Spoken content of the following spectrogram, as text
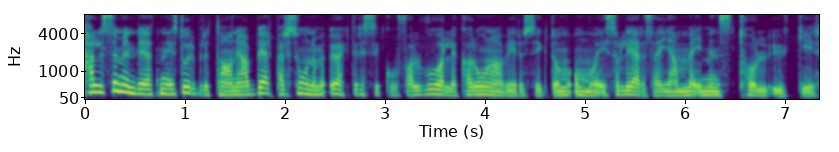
Helsemyndighetene i Storbritannia ber personer med økt risiko for alvorlig koronavirussykdom om å isolere seg hjemme i minst tolv uker.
